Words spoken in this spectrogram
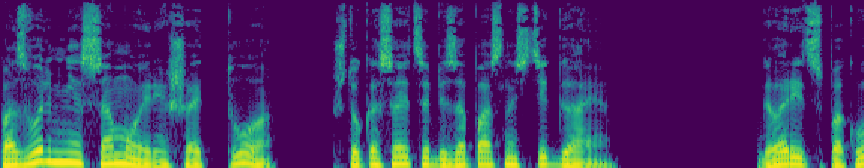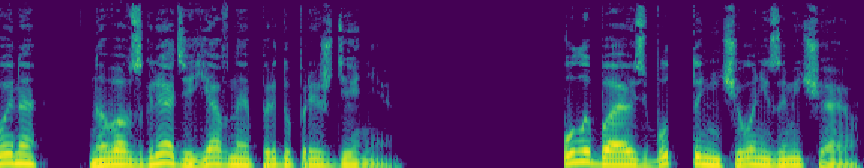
«Позволь мне самой решать то, что касается безопасности Гая». Говорит спокойно, но во взгляде явное предупреждение. Улыбаюсь, будто ничего не замечаю.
